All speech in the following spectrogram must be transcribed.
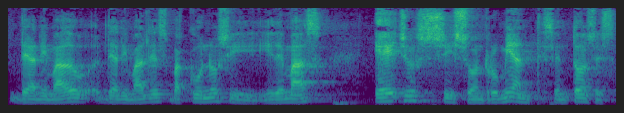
de, animado, de animales vacunos y, demás, ellos sí son rumiantes. Entonces,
